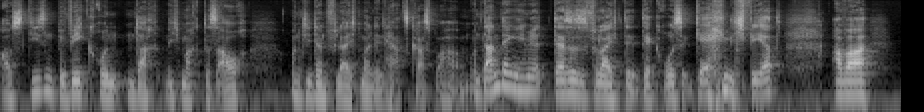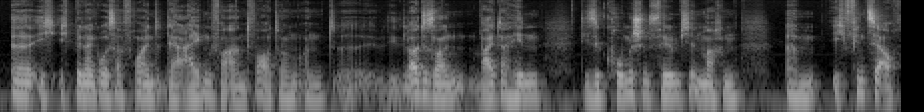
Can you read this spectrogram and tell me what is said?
aus diesen Beweggründen dachten, ich mache das auch und die dann vielleicht mal den Herzkasper haben. Und dann denke ich mir, das ist vielleicht der, der große Gag nicht wert, aber äh, ich, ich bin ein großer Freund der Eigenverantwortung und äh, die Leute sollen weiterhin diese komischen Filmchen machen. Ähm, ich finde es ja auch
